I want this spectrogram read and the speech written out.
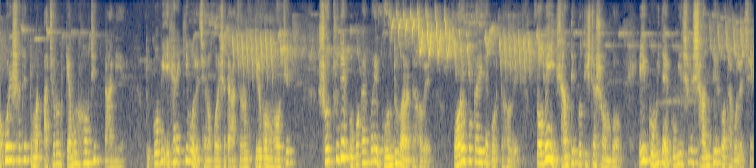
অপরের সাথে তোমার আচরণ কেমন হওয়া উচিত তা নিয়ে। তো কবি এখানে কি বলেছেন? অপরের সাথে আচরণ কীরকম হওয়া উচিত? শত্রুদের উপকার করে বন্ধু বানাতে হবে, পরোপকারিতা করতে হবে, তবেই শান্তি প্রতিষ্ঠা সম্ভব। এই কবিতায় কবি আসলে শান্তির কথা বলেছেন,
